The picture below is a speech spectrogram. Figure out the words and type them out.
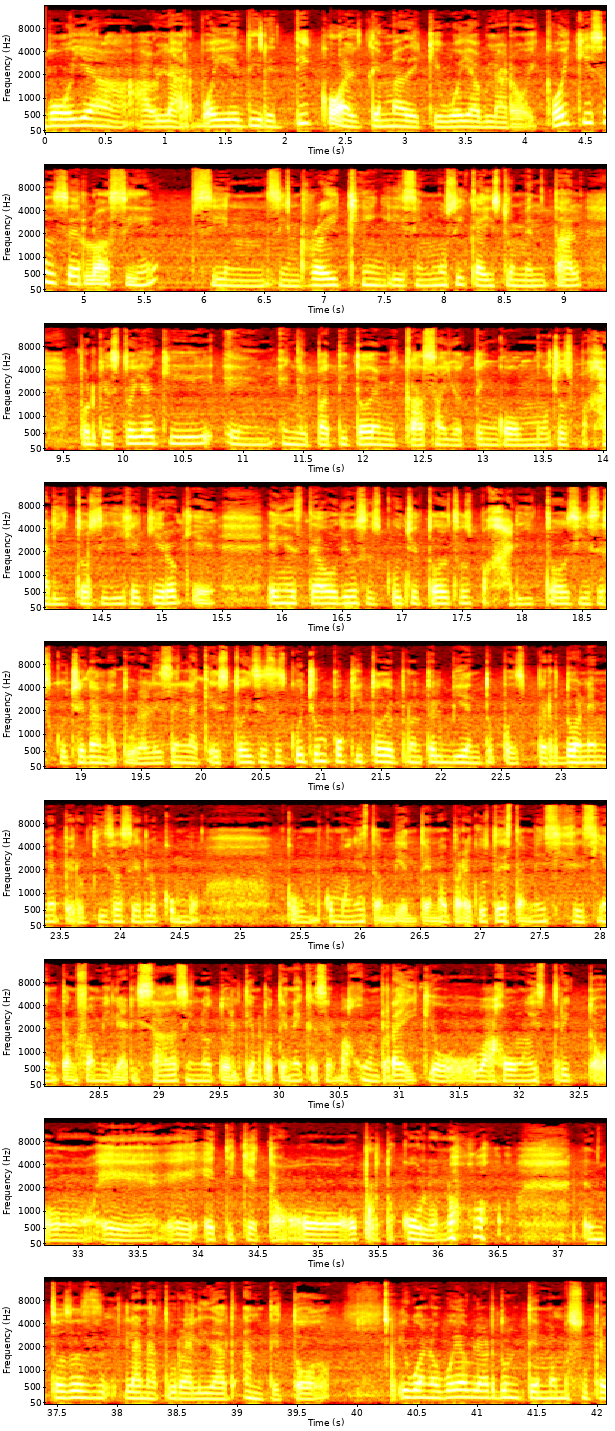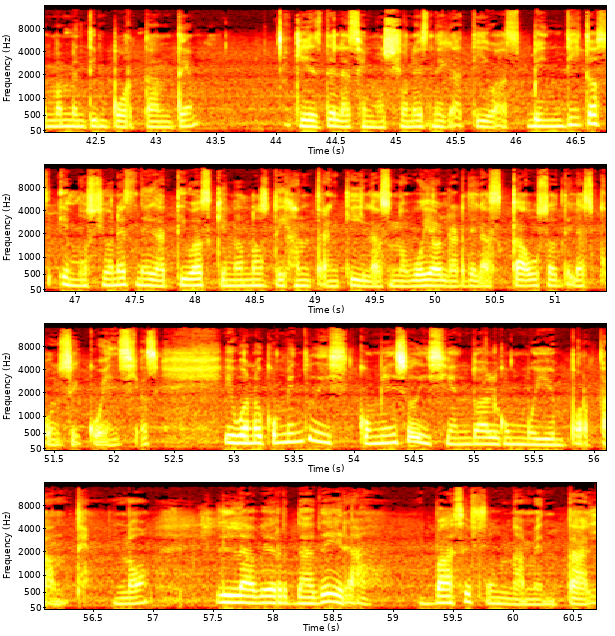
voy a hablar, voy a ir directico al tema de que voy a hablar hoy. Hoy quise hacerlo así, sin, sin raking y sin música instrumental porque estoy aquí en, en, el patito de mi casa yo tengo muchos pajaritos y dije quiero que en este audio se escuche todos estos pajaritos y se escuche la naturaleza en la que estoy. Si se escucha un poquito de pronto el viento pues perdónenme pero quise hacerlo como como, en este ambiente, ¿no? Para que ustedes también si se sientan familiarizadas y no todo el tiempo tiene que ser bajo un reiki o bajo un estricto eh, eh, etiqueta o, o protocolo, ¿no? Entonces la naturalidad ante todo. Y bueno, voy a hablar de un tema supremamente importante que es de las emociones negativas, benditas emociones negativas que no nos dejan tranquilas. No voy a hablar de las causas, de las consecuencias. Y bueno, comienzo, diciendo algo muy importante, ¿no? La verdadera base fundamental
